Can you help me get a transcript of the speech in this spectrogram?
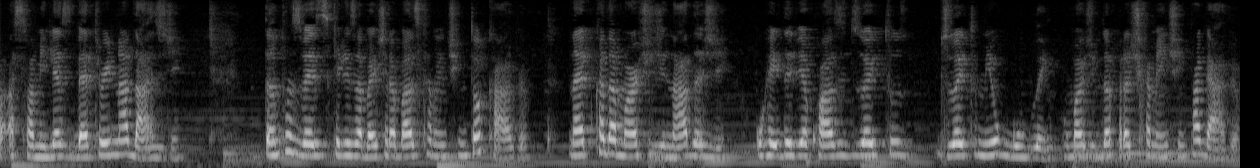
às famílias Bathory e Nadasdy, tantas vezes que Elizabeth era basicamente intocável. Na época da morte de Nadasdy, o rei devia quase 18, 18 mil gulden, uma dívida praticamente impagável.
